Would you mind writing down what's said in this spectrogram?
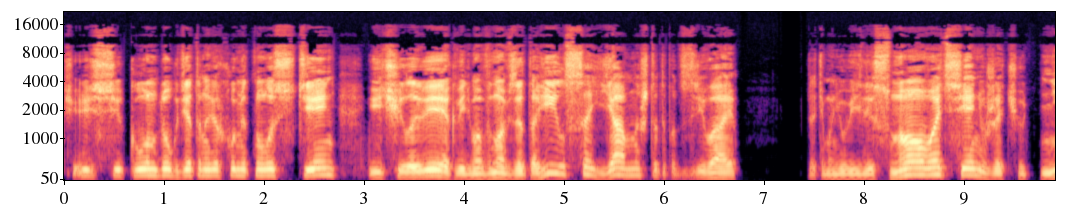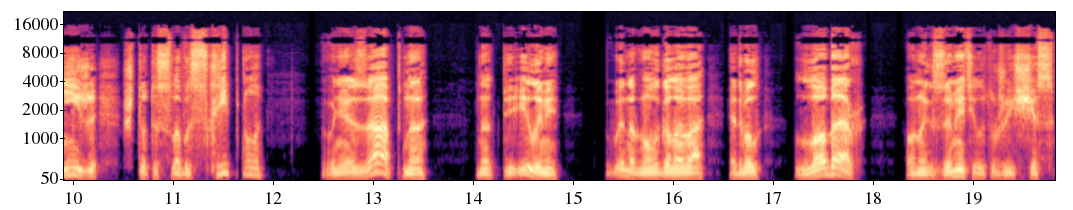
Через секунду где-то наверху метнулась тень, и человек, видимо, вновь затаился, явно что-то подозревая. Затем они увидели снова тень, уже чуть ниже, что-то слабо скрипнуло. Внезапно над перилами вынырнула голова. Это был Лобер. Он их заметил и тут же исчез.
